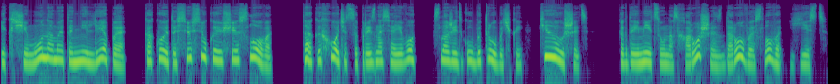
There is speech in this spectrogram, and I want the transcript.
И к чему нам это нелепое, какое-то сюсюкающее слово? Так и хочется, произнося его, сложить губы трубочкой, кюшать, когда имеется у нас хорошее, здоровое слово «есть».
